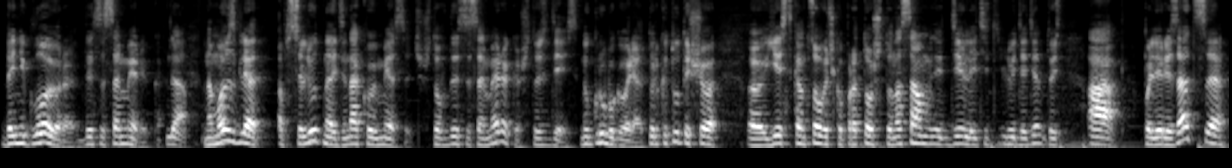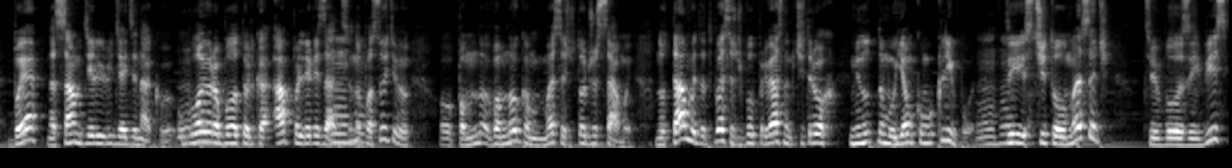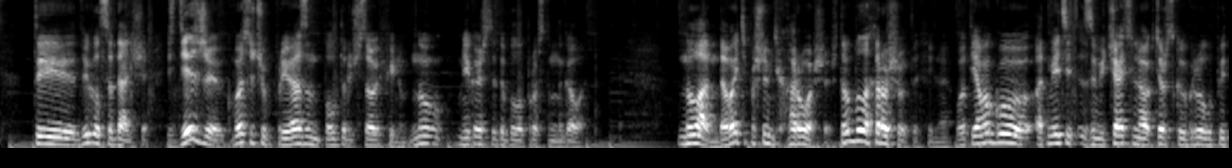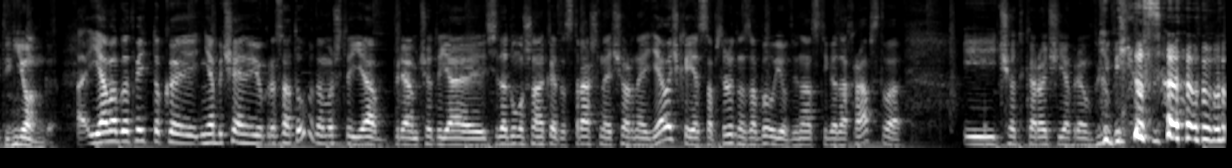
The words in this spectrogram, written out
Дэнни Гловера «This is America». Да. На мой взгляд, абсолютно одинаковый месседж, что в This is America, что здесь. Ну, грубо говоря. Только тут еще э, есть концовочка про то, что на самом деле эти люди один, то есть А поляризация, Б на самом деле люди одинаковые. У Мгм. Гловера была только А поляризация, но Мгм. по сути по во многом месседж тот же самый. Но там этот месседж был привязан к четырехминутному емкому клипу. Мгм. Ты считывал месседж, тебе было заебись, ты двигался дальше. Здесь же к месседжу привязан полуторачасовой фильм. Ну, мне кажется, это было просто многовато. Ну ладно, давайте про что-нибудь хорошее. Что было хорошего в этом фильме? Вот я могу отметить замечательную актерскую игру Лупиты Йонга. А Я могу отметить только необычайную ее красоту, потому что я прям что-то, я всегда думал, что она какая-то страшная черная девочка, я абсолютно забыл ее в 12 годах рабства. И что-то, короче, я прям влюбился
